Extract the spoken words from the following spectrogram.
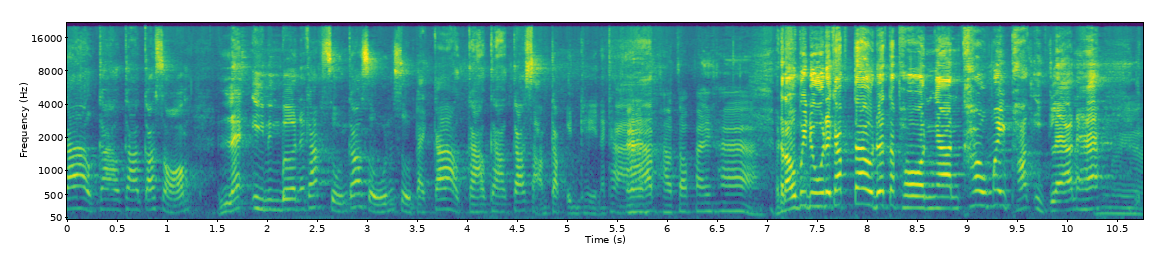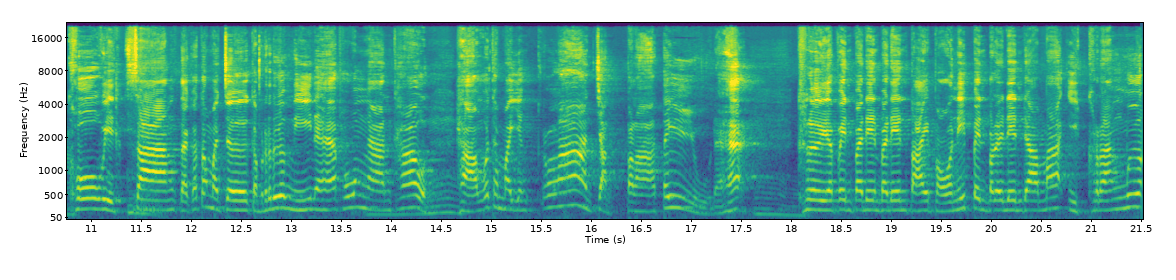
0900899992 และอีกหนึ่งเบอร์นะครับ 0900899993 กับ NK นะครัอะบข่าวต่อไปค่ะ เราไปดูนะครับ เต้าเดตพรงานเข้าไม่พักอีกแล้วนะฮะทำไมอะโควิดซางแต่ก็ต้องมาเจอกับเรื่องนี้นะฮะ เพราะว่างานเข้าถามว่าทำไมยังกล้าจัดปาร์ตี้อยู่นะฮะเคยจะเป็นประเด็นประเด็นไปแต่วันนี้เป็นประเด็นดราม่าอีกครั้งเมื่อ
